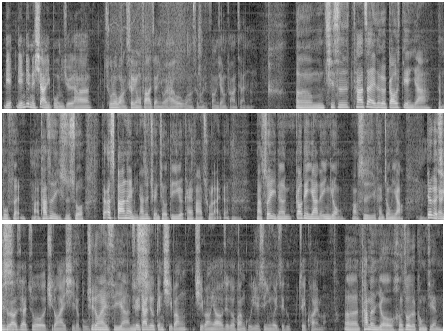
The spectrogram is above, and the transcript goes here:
联联电的下一步，你觉得它除了往车用发展以外，还会往什么方向发展呢？嗯，其实它在这个高电压的部分啊，它是也是说，在二十八纳米，它是全球第一个开发出来的。那所以呢，高电压的应用啊是很重要。第二个其实主要是在做驱动 IC 的部分，驱动 IC 啊，所以它就跟奇邦奇邦要这个换股，也是因为这个这块嘛。呃，他们有合作的空间，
